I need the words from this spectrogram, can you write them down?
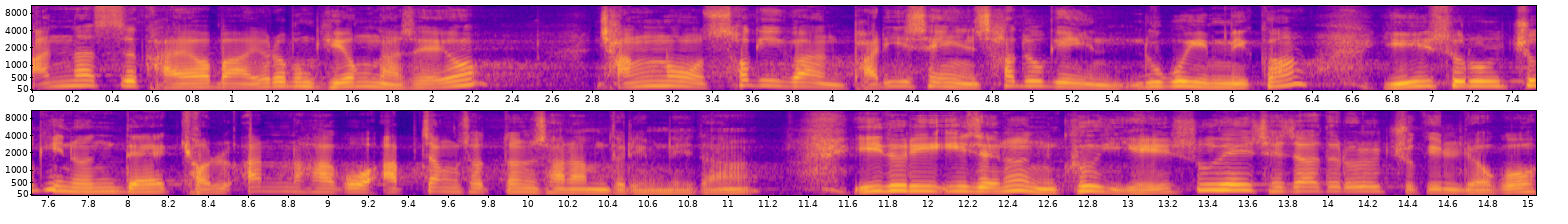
안나스 가야바 여러분 기억나세요? 장로, 서기관, 바리새인, 사두개인 누구입니까? 예수를 죽이는데 결안하고 앞장섰던 사람들입니다. 이들이 이제는 그 예수의 제자들을 죽이려고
